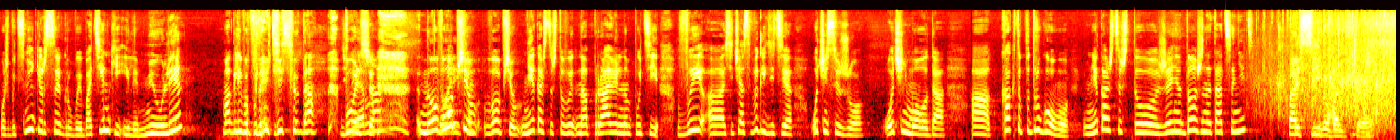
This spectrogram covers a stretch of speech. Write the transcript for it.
Может быть, сникерсы, грубые ботинки или мюли могли бы подойти сюда больше. Но в общем, в общем, мне кажется, что вы на правильном пути. Вы а, сейчас выглядите очень свежо, очень молодо, а, как-то по-другому. Мне кажется, что Женя должен это оценить. Спасибо большое.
